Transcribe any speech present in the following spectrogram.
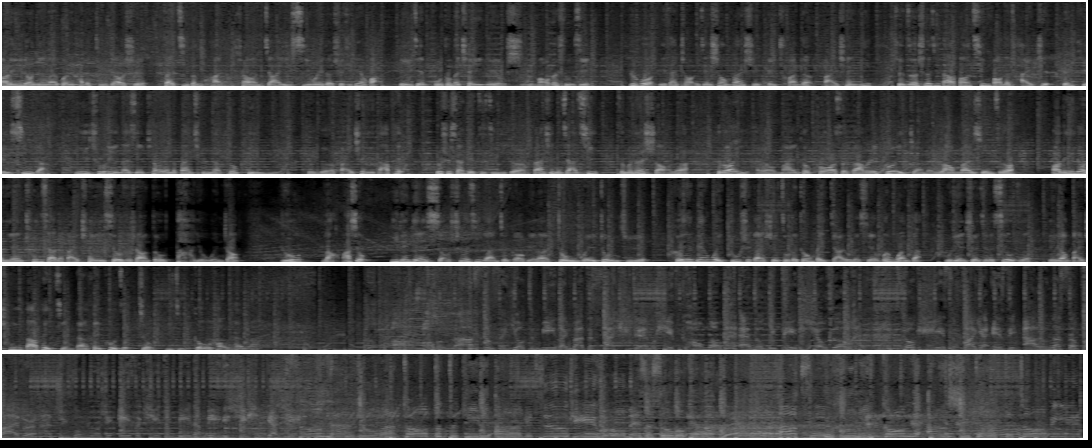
二零一六年呢，关于它的主调是在基本款上加以细微的设计变化，令一件普通的衬衣拥有时髦的属性。如果你在找一件上班时可以穿的白衬衣，选择设计大方轻薄的材质，更添性感。衣橱里那些漂亮的半裙呢，都可以与这个白衬衣搭配。若是想给自己一个 fashion 的假期，怎么能少了 Chloe 还有 Michael Kors、W. Grey 这样的浪漫选择？二零一六年春夏的白衬衣袖子上都大有文章，如喇叭袖，一点点小设计感就告别了中规中矩。荷叶边为都市感十足的装备加入了些温婉感，古典设计的袖子也让白衬衣搭配简单黑裤子就已经够好看了。な偶然よって未来また先でも皮膚本能 And the repeat 衝動時 is the fire is the out of not survivor 自分無事いざ来た南西東そんな今日はとっとと切り上げ月を目指そうかアクセル踏み込んで明日って扉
